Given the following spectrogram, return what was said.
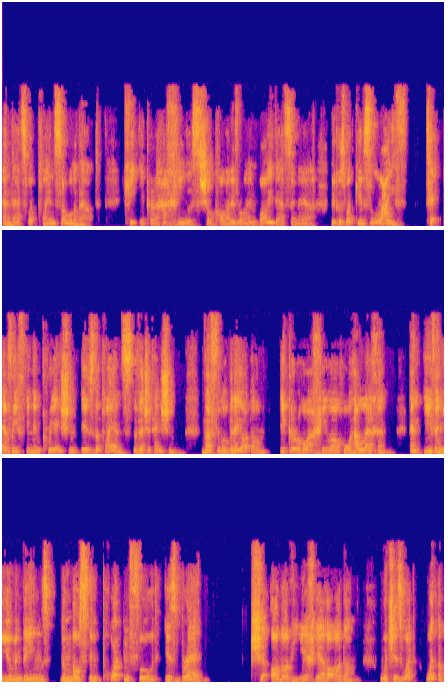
And that's what plants are all about. Because what gives life to everything in creation is the plants, the vegetation. And even human beings, the most important food is bread. Which is what, what a,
